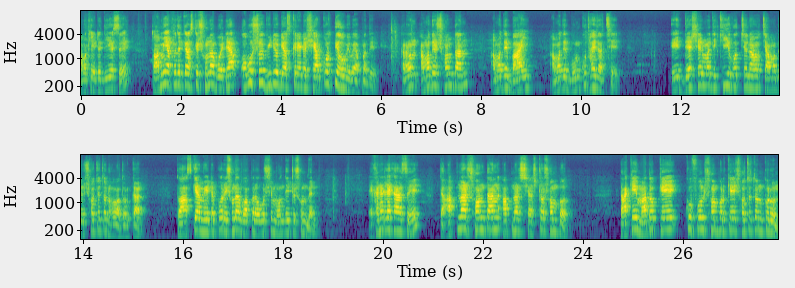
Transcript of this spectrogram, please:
আমাকে এটা দিয়েছে। তো আমি আপনাদেরকে আজকে শোনাবো এটা। অবশ্যই ভিডিওটি আজকে এটা শেয়ার করতে হবে ভাই আপনাদের। কারণ আমাদের সন্তান, আমাদের ভাই, আমাদের বোন কোথায় যাচ্ছে? এই দেশের মাঝে কি হচ্ছে না হচ্ছে আমাদের সচেতন হওয়া দরকার। তো আজকে আমি এটা পরে শোনাবো, আপনারা অবশ্যই মন দিয়ে একটু শুনবেন। এখানে লেখা আছে যে, আপনার সন্তান আপনার শ্রেষ্ঠ সম্পদ। তাকে মাদককে কুফল সম্পর্কে সচেতন করুন।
